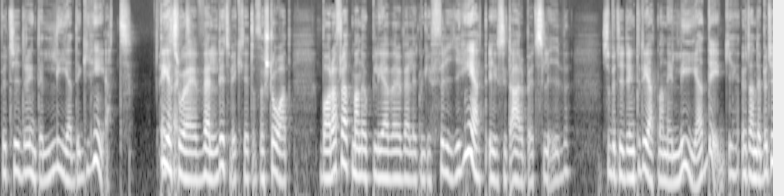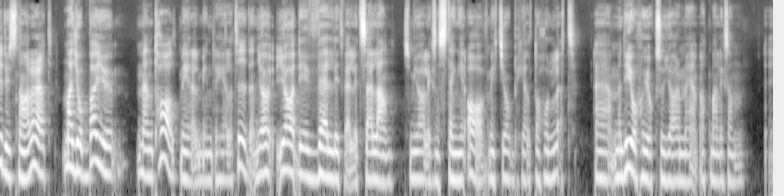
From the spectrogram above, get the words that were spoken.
betyder inte ledighet. Det Exakt. tror jag är väldigt viktigt att förstå att bara för att man upplever väldigt mycket frihet i sitt arbetsliv så betyder inte det att man är ledig. Utan det betyder ju snarare att man jobbar ju mentalt mer eller mindre hela tiden. Jag, jag, det är väldigt, väldigt sällan som jag liksom stänger av mitt jobb helt och hållet. Eh, men det har ju också att göra med att man liksom eh,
